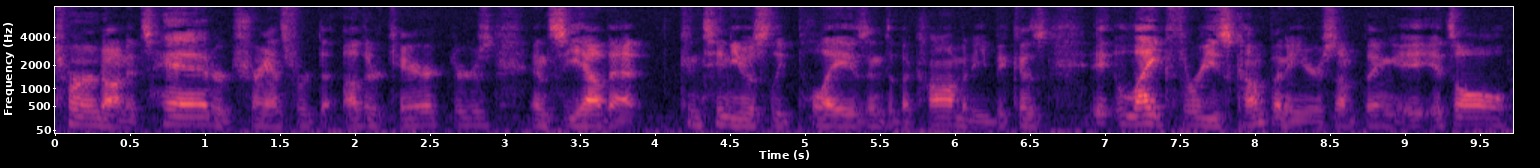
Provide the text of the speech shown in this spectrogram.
turned on its head or transferred to other characters and see how that continuously plays into the comedy because it, like three's company or something it, it's all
